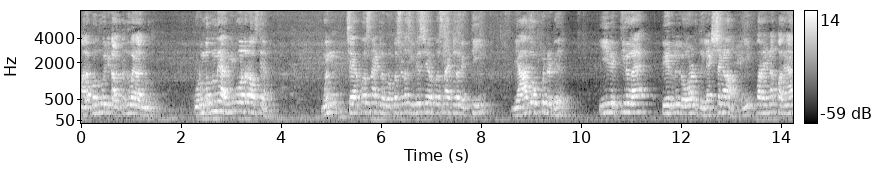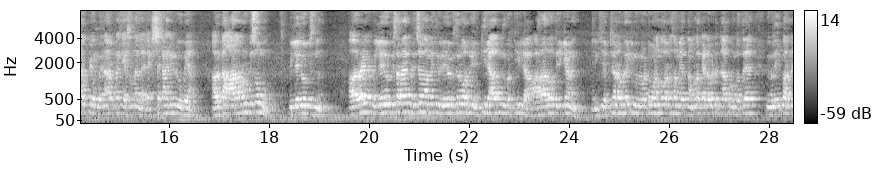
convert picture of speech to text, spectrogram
മലപ്പുറത്ത് പോയിട്ട് കളക്ടർക്ക് പരാതി കൊടുത്തു. കുടുംബത്തിൽ നിന്ന് ഇറങ്ങി പോകേണ്ട ഒരു അവസ്ഥയാണ്. മുൻ ചെയർപേഴ്സൺ ആയിട്ടുള്ള കുടുംബശ്രീയുടെ സി ഡി എസ് ചെയർപേഴ്സൺ ആയിട്ടുള്ള വ്യക്തി വ്യാജ ഒപ്പിട്ടിട്ട് ഈ വ്യക്തികളെ പേരിൽ ലോൺ എടുത്ത് ലക്ഷങ്ങളാണ്. ഈ പറയുന്ന പതിനായിരം റുപ്യ ഒമ്പതിനായിരം റുപ്യ കേസൊന്നല്ല ലക്ഷക്കണക്കിന് രൂപയാണ്. അവർക്ക് ആറാറ് നോട്ടീസ് വന്നു വില്ലേജ് ഓഫീസിൽ നിന്ന്. അവരെ വില്ലേജ് ഓഫീസറെ വിളിച്ച സമയത്ത് വില്ലേജ് ഓഫീസർ പറഞ്ഞു എനിക്ക് യാതൊരു നിവൃത്തിയില്ല. ആറാറ് വന്നിരിക്കുകയാണ്. എനിക്ക് ജപ്തി നടപടിയിലേക്ക് മുന്നോട്ട് പോകണം എന്ന് പറഞ്ഞ സമയത്ത് നമ്മളൊക്കെ ഇടപെട്ടിട്ട് ആ കുടുംബത്തെ നിങ്ങൾ ഈ പറഞ്ഞ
